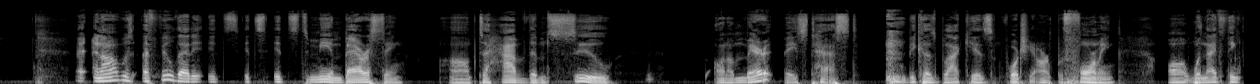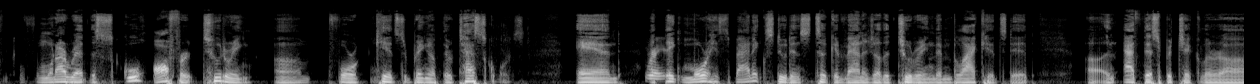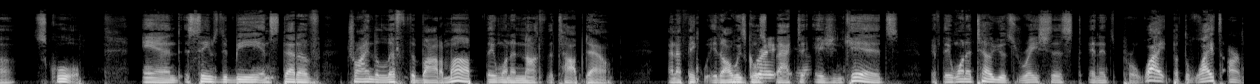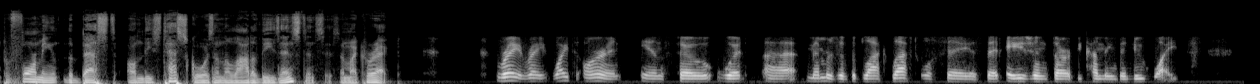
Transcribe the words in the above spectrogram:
And I was I feel that it, it's it's it's to me embarrassing um, to have them sue on a merit based test because black kids unfortunately aren't performing. Uh, when I think from what I read, the school offered tutoring um, for kids to bring up their test scores, and right. I think more Hispanic students took advantage of the tutoring than black kids did uh, at this particular uh, school. And it seems to be instead of trying to lift the bottom up, they want to knock the top down. And I think it always goes right, back yeah. to Asian kids. If they want to tell you it's racist and it's pro white, but the whites aren't performing the best on these test scores in a lot of these instances. Am I correct? Right, right. Whites aren't. And so, what uh, members of the black left will say is that Asians are becoming the new whites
